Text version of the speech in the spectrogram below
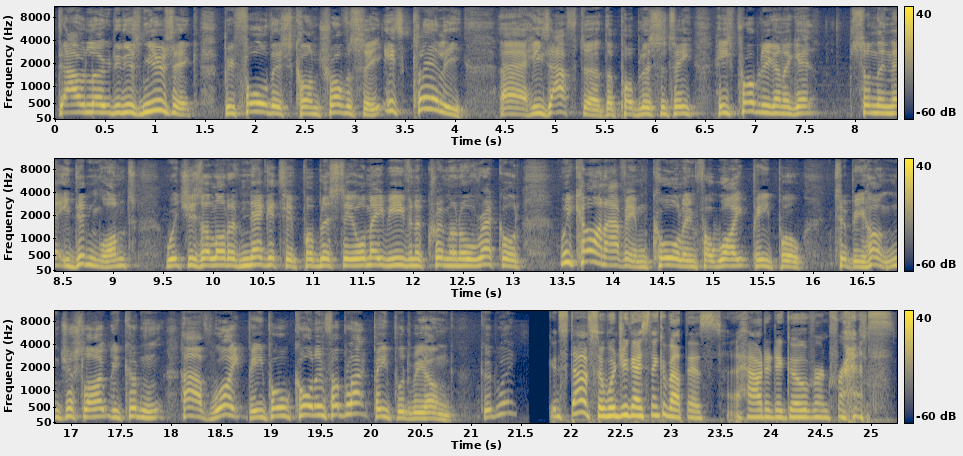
downloading his music before this controversy. It's clearly uh, he's after the publicity. He's probably going to get something that he didn't want, which is a lot of negative publicity or maybe even a criminal record. We can't have him calling for white people to be hung, just like we couldn't have white people calling for black people to be hung, could we? Good stuff. So, what do you guys think about this? How did it go over in France?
